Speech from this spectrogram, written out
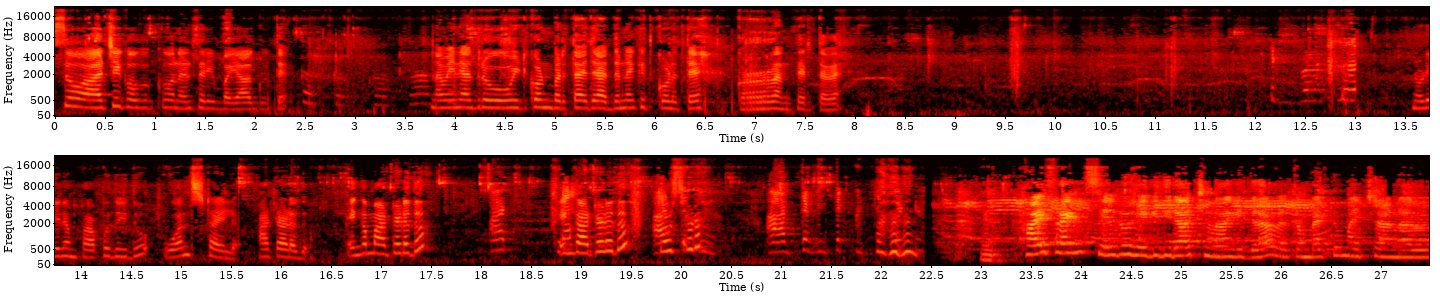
ಸೊ ಆಚೆಗೆ ಹೋಗೋಕ್ಕೂ ಒಂದೊಂದ್ಸರಿ ಭಯ ಆಗುತ್ತೆ. ನಾವೇನಾದರೂ ಇಟ್ಕೊಂಡು ಬರ್ತಾ ಇದ್ರೆ ಅದನ್ನೇ ಕಿತ್ಕೊಳ್ಳುತ್ತೆ. ಕರ್ರ ಅಂತ ಇರ್ತವೆ. ನೋಡಿ ನಮ್ಮ ಪಾಪದು ಇದು ಒನ್ ಸ್ಟೈಲ್ ಆಟ ಆಡೋದು. ಹೆಂಗಮ್ಮ ಆಟ ಆಡೋದು? ಹೆಂಗ ಆಟ ಆಡೋದು? ಹಾಯ್ ಫ್ರೆಂಡ್ಸ್ ಎಲ್ಲರೂ ಹೇಗಿದ್ದೀರಾ? ಚೆನ್ನಾಗಿದ್ದೀರಾ? Welcome back to my channel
